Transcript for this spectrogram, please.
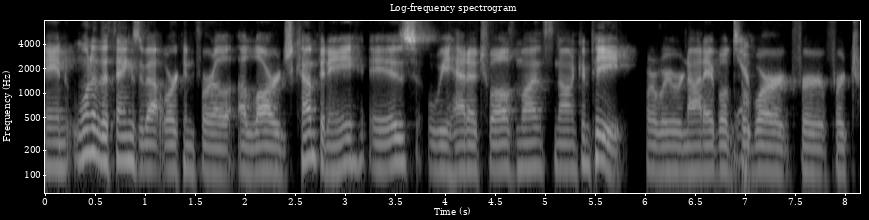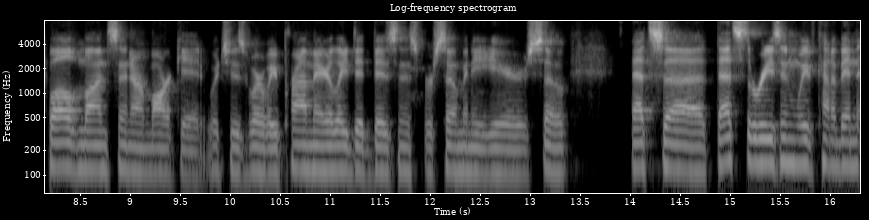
And one of the things about working for a, a large company is we had a 12 month non compete where we were not able to yeah. work for, for 12 months in our market, which is where we primarily did business for so many years. So that's uh, that's the reason we've kind of been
